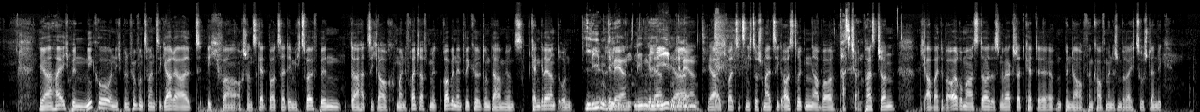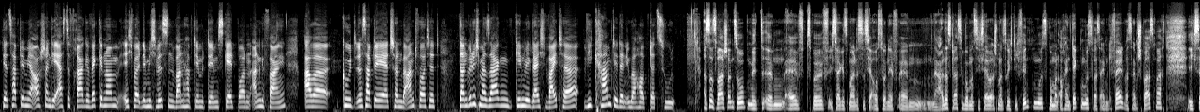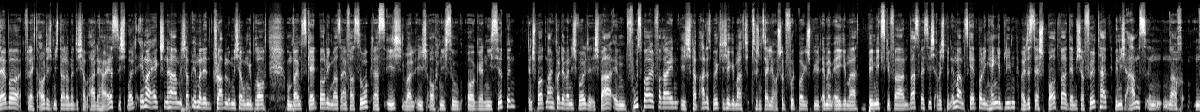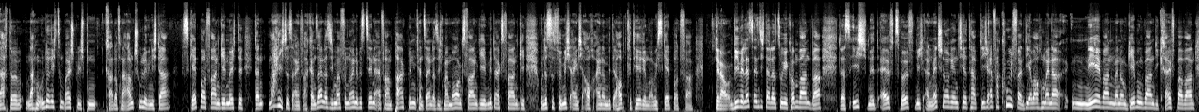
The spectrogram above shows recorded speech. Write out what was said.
Ja, hi, ich bin Nico und ich bin 25 Jahre alt. Ich fahre auch schon Skateboard seitdem ich 12 bin. Da hat sich auch meine Freundschaft mit Robin entwickelt und da haben wir uns kennengelernt und lieben gelernt. Lieben, lieben gelernt. Lieben ja. gelernt. Ja, ich wollte es jetzt nicht so schmalzig ausdrücken, aber Passt schon. passt schon. Ich arbeite bei Euromaster, das ist eine Werkstattkette und bin da auch für den kaufmännischen Bereich zuständig. Jetzt habt ihr mir auch schon die erste Frage weggenommen. Ich wollte nämlich wissen, wann habt ihr mit dem Skateboarden angefangen? Aber gut, das habt ihr jetzt schon beantwortet. Dann würde ich mal sagen, gehen wir gleich weiter. Wie kamt ihr denn überhaupt dazu? Also es war schon so mit ähm, 11, 12, ich sage jetzt mal, das ist ja auch so eine, ähm, eine Altersklasse, wo man sich selber erstmal so richtig finden muss, wo man auch entdecken muss, was einem gefällt, was einem Spaß macht. Ich selber, vielleicht oute ich mich da damit, ich habe ADHS, ich wollte immer Action haben, ich habe immer den Trouble um mich herum gebraucht. Und beim Skateboarding war es einfach so, dass ich, weil ich auch nicht so organisiert bin, den Sport machen konnte, wenn ich wollte. Ich war im Fußballverein, ich habe alles Mögliche gemacht. Ich habe zwischenzeitlich auch schon Football gespielt, MMA gemacht, BMX gefahren, was weiß ich. Aber ich bin immer am Skateboarding hängen geblieben, weil das der Sport war, der mich erfüllt hat. Wenn ich abends in, nach, nach, der, nach dem Unterricht zum Beispiel, ich bin gerade auf einer Abendschule, wenn ich da Skateboard fahren gehen möchte, dann mache ich das einfach. Kann sein, dass ich mal von 9 bis 10 einfach im Park bin, kann sein, dass ich mal morgens fahren gehe, mittags fahren gehe. Und das ist für mich eigentlich auch einer mit der Hauptkriterien, warum ich Skateboard fahre. Genau, und wie wir letztendlich da dazu gekommen waren, war, dass ich mit 11, 12 mich an Menschen orientiert habe, die ich einfach cool fand, die aber auch in meiner Nähe waren, in meiner Umgebung waren, die greifbar waren.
